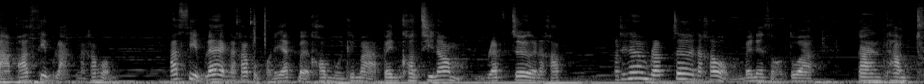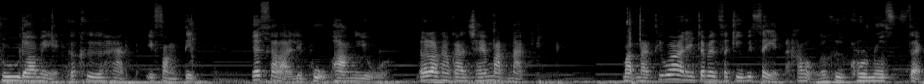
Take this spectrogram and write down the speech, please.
3พาสซีฟหลักนะครับผมพาสซีฟแรกนะครับผมขออนุญาตเปิดข้อมูลขึ้นมาเป็น continuum rapture นะครับ continuum rapture นะครับผมเป็นในสองตัวการทำ true damage ก็คือหากอีกฝั่งติดย่อสลายหรือผุพังอยู่ แล้วเราทำการใช้หมัดหนักหมัดหนักที่ว่านี้จะเป็นสกิลพิเศษนะครับผมก็คือ chrono stack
